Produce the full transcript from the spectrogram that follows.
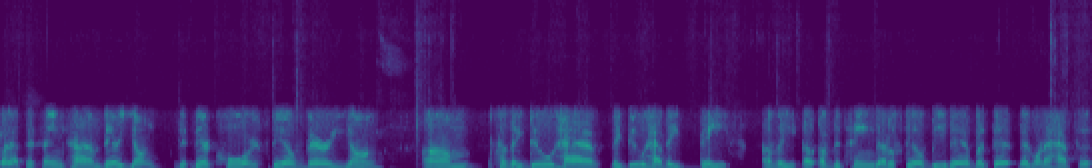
but at the same time, their young, their core is still very young. Um, so they do have they do have a base of a of the team that'll still be there, but they're they're going to have to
